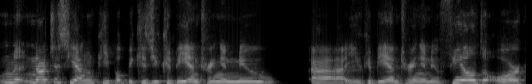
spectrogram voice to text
not just young people because you could be entering a new uh, you could be entering a new field, or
